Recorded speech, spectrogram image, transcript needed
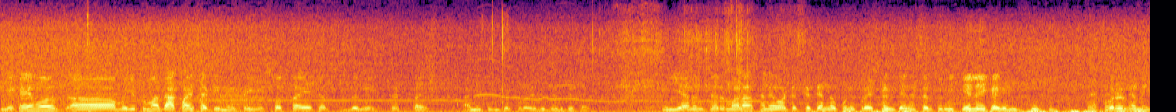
हे काय मग म्हणजे तुम्हाला दाखवायसाठी नाही तर हे स्वतः याच्यात जमीन करताय आणि तुमच्यापुढे रिझल्ट देत आहे यानंतर मला असं नाही वाटत की त्यांना कोणी प्रश्न विचारणार सर तुम्ही केलंय का घरी? बरोबर का नाही?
